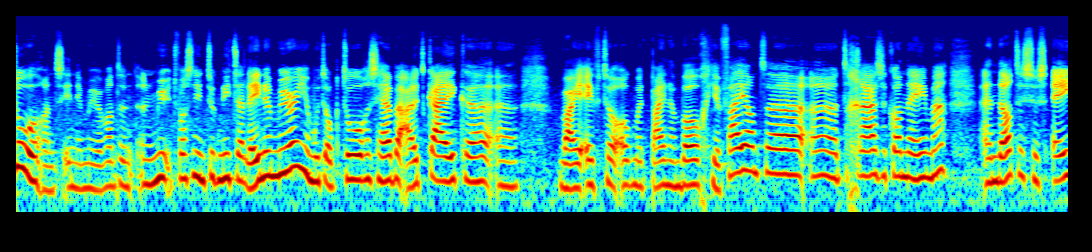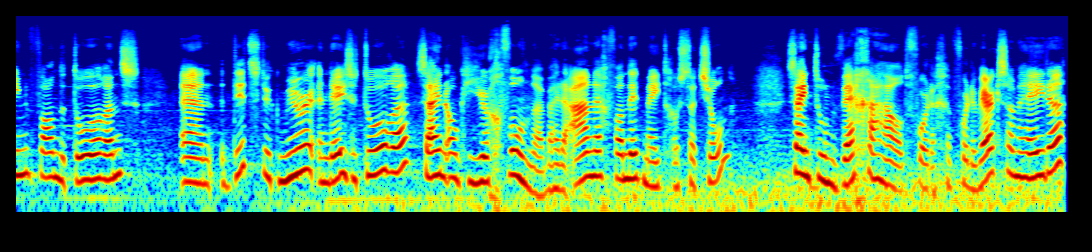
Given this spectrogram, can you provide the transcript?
torens in de muur. Want een, een muur, het was natuurlijk niet alleen een muur. Je moet ook torens hebben, uitkijken. Uh, waar je eventueel ook met pijl en boog je vijand uh, te grazen kan nemen. En dat is dus een van de torens. En dit stuk muur en deze toren zijn ook hier gevonden bij de aanleg van dit metrostation zijn toen weggehaald voor de, voor de werkzaamheden.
